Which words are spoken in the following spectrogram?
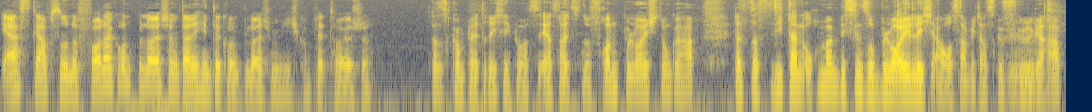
erst gab es nur eine Vordergrundbeleuchtung, dann eine Hintergrundbeleuchtung, wenn ich mich nicht komplett täusche. Das ist komplett richtig. Du hast erst als eine Frontbeleuchtung gehabt. Das, das sieht dann auch immer ein bisschen so bläulich aus, habe ich das Gefühl mhm. gehabt.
